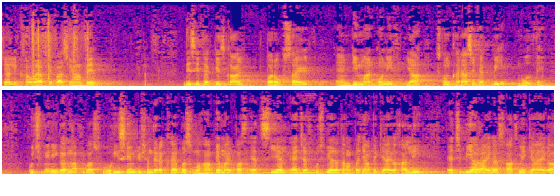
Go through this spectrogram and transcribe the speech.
क्या लिखा हुआ है आपके पास यहाँ पे? This effect is called peroxide anti Markovnikov या इसको हम खरास इफ़ेक्ट भी बोलते हैं। कुछ भी नहीं करना, आपके पास वही सेम क्वेश्चन दे रखा है, बस वहाँ पे हमारे पास H C L H F कुछ भी आ जाता है हमारे पास यहाँ पे क्या आएगा खाली एच बी आर आएगा, साथ में क्या आएगा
